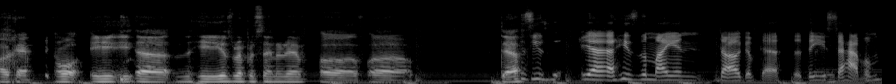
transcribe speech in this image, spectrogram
Okay. Well, he, he, uh, he is representative of uh, death. 'Cause he's yeah, he's the Mayan dog of death that they used to have him.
